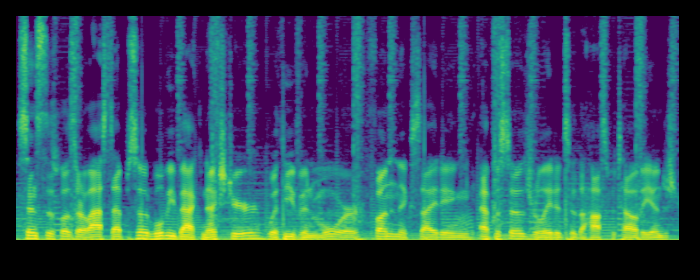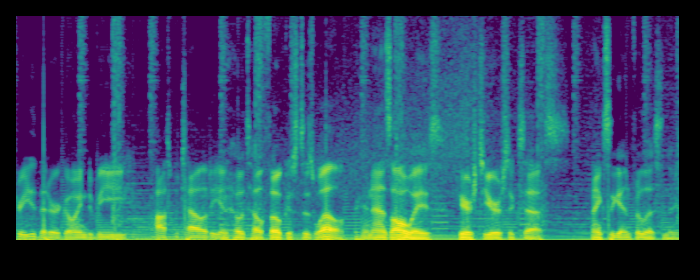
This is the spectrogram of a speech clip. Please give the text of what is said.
Since this was our last episode, we'll be back next year with even more fun and exciting episodes related to the hospitality industry that are going to be hospitality and hotel focused as well. And as always, here's to your success. Thanks again for listening.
